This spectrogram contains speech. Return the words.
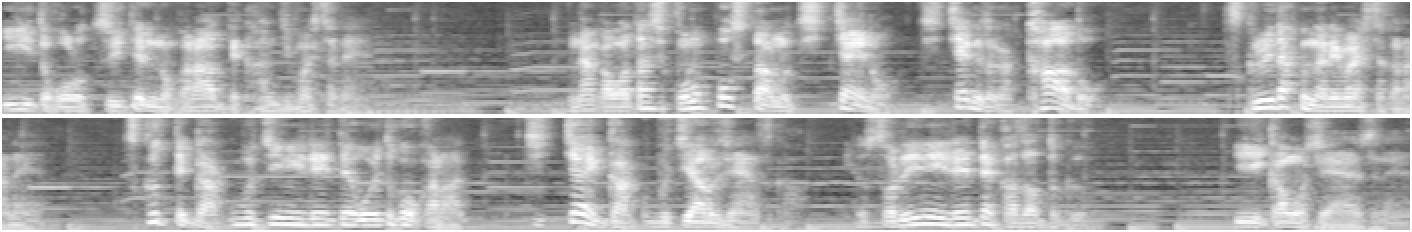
ー、いいところついてるのかなって感じましたね。なんか私このポスターのちっちゃいの、ちっちゃいのとかカード、作りたくなりましたからね。作って額縁に入れて置いとこうかな。ちっちゃい額縁あるじゃないですか。それに入れて飾っとく。いいかもしれないですね。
